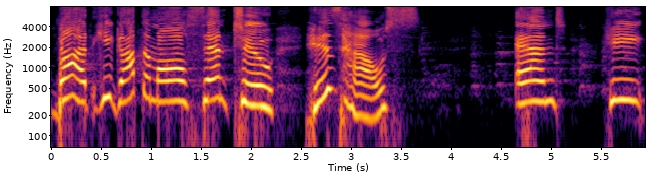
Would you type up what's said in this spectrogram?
but he got them all sent to his house and he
